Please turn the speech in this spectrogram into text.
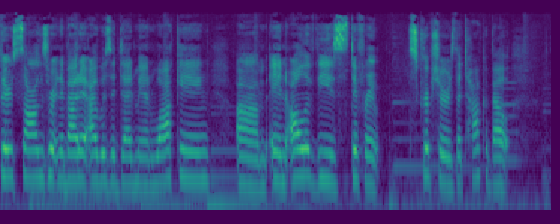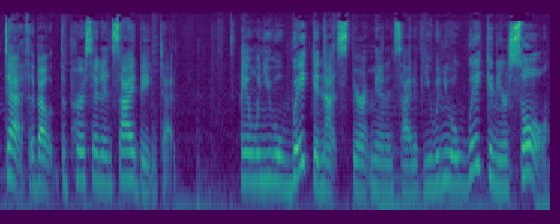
there's songs written about it. I was a dead man walking, um, and all of these different scriptures that talk about death, about the person inside being dead. And when you awaken that spirit man inside of you, when you awaken your soul,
